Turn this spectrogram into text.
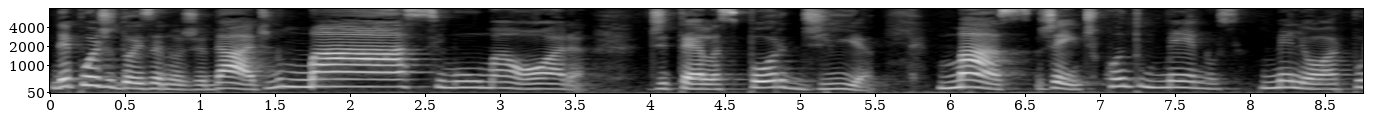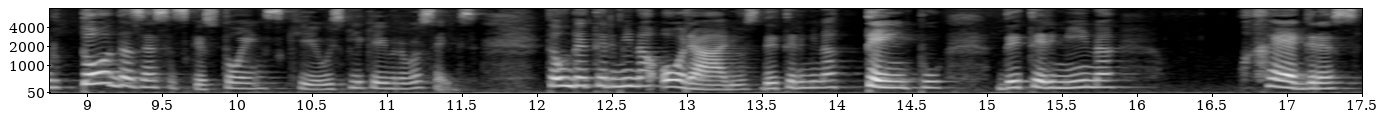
Depois de dois anos de idade, no máximo uma hora de telas por dia. Mas, gente, quanto menos, melhor, por todas essas questões que eu expliquei para vocês. Então, determina horários, determina tempo, determina regras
